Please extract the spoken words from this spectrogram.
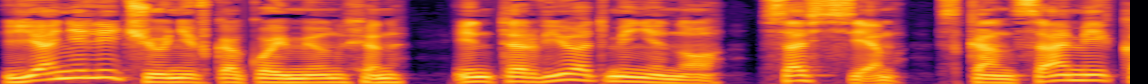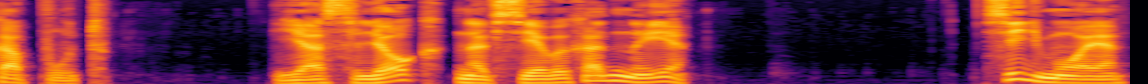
Я не лечу ни в какой Мюнхен. Интервью отменено. Совсем. С концами капут. Я слег на все выходные. Седьмое.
